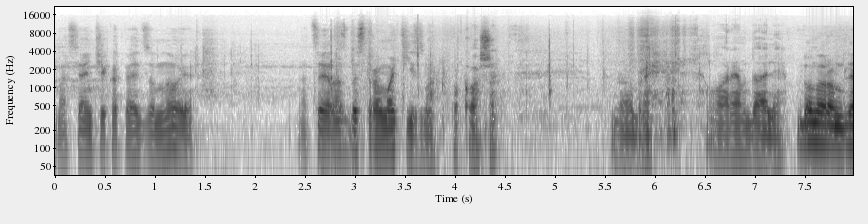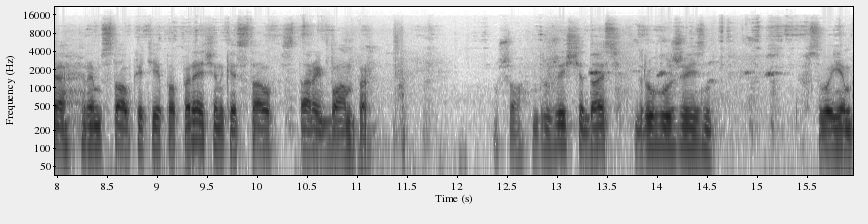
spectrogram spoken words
Масянчик опять за мною. На цей раз без травматизму поки що. Добре, варимо далі. Донором для ремставки тієї поперечинки став старий бампер. Ну що, дружище дасть другу жизнь своїм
